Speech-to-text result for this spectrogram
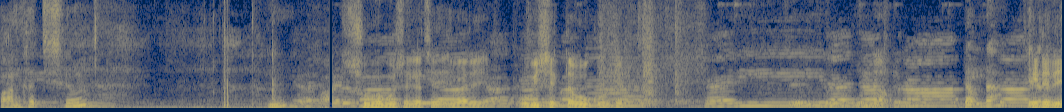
পান খাচ্ছিস শুভ বসে গেছে, এবারে অভিষেকটা ও করবে। ডাবটা কেটে দে।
